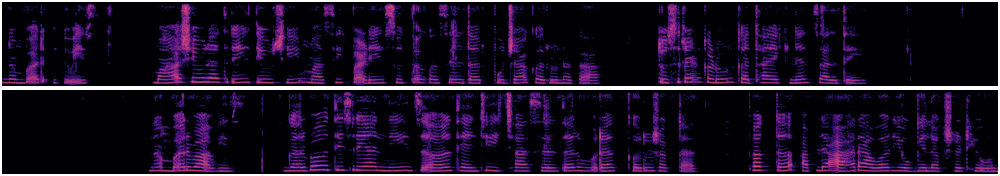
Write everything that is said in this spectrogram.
नंबर एकवीस. महाशिवरात्री दिवशी मासिक पाळी सुतक असेल तर पूजा करू नका. दुसऱ्यांकडून कथा ऐकण्यात चालते. नंबर बावीस. गर्भवती स्त्रियांनी जर त्यांची इच्छा असेल तर व्रत करू शकतात. फक्त आपल्या आहारावर योग्य लक्ष ठेवून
